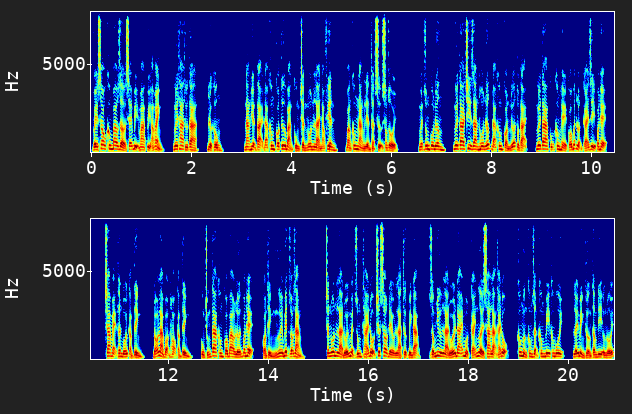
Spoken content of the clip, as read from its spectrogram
về sau không bao giờ sẽ bị ma quỷ ám ảnh, ngươi tha thứ ta, được không? Nàng hiện tại đã không có tư bản cùng Trần Nôn là nháo phiên, bằng không nàng liền thật sự xong rồi. Nguyệt Dung cô nương, người ta chi gian hôn ước đã không còn nữa tồn tại, người ta cũng không hề có bất luận cái gì quan hệ. Cha mẹ thân bối cảm tình, đó là bọn họ cảm tình, cùng chúng ta không có bao lớn quan hệ, còn thỉnh ngươi biết rõ ràng. Trần Nôn là đối Nguyệt Dung thái độ trước sau đều là thực bình đạm, giống như là đối đãi một cái người xa lạ thái độ, không mừng không giận không bi không vui, lấy bình thường tâm đi ứng đối.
